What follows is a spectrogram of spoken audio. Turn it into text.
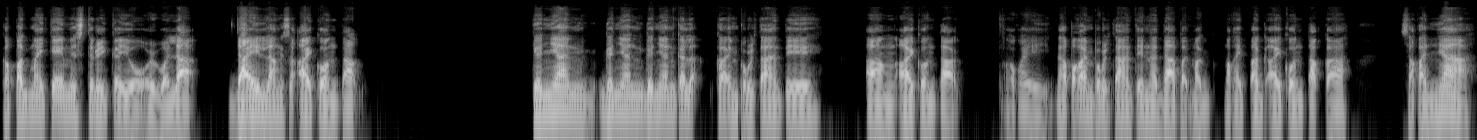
kapag may chemistry kayo or wala dahil lang sa eye contact. Ganyan, ganyan, ganyan kala kaimportante ang eye contact. Okay? Napakaimportante na dapat mag makipag-eye contact ka sa kanya.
